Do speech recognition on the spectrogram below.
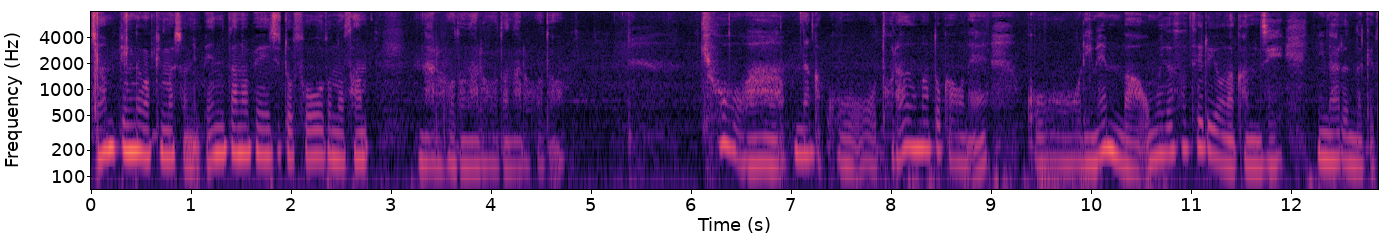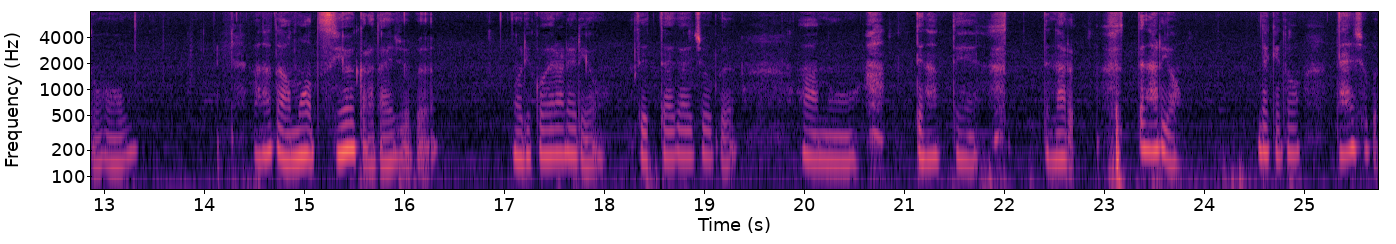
ジャンピングが来ましたね。ペンタのページとソードの3なるほどなるほどなるほど。今日はなんかこうトラウマとかをねこうリメンバー思い出させるような感じになるんだけどあなたはもう強いから大丈夫。乗り越えられるよ。絶対大丈夫。あのはっってなってふってなる。ふってなるよ。だけど大丈夫。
